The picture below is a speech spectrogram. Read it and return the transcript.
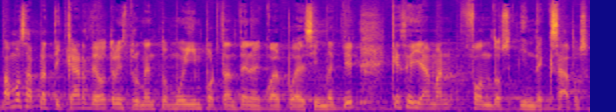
vamos a platicar de otro instrumento muy importante en el cual puedes invertir que se llaman fondos indexados.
